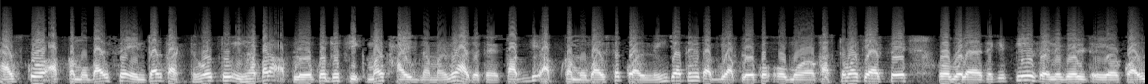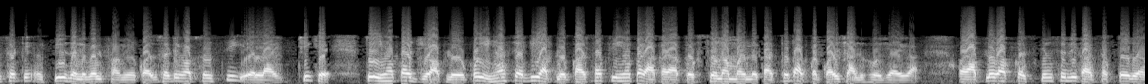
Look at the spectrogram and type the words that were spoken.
हैज़ को आपका मोबाइल से एंटर करते हो तो यहाँ पर आप लोगों को जो टिक मार्क हाइड नंबर में आ जाता है, तब भी आपका मोबाइल से कॉल नहीं जाते हैं, तब भी आप लोगों को कस्टमर केयर से वो बोला जाता है कि please enable your call setting please enable from your call setting option C L I ठीक है? तो यहाँ पर जो आप लोगों को, यहाँ से अभी आप लोग कर सकते यहाँ पर आकर आप लोग सो नंबर में करते हो तो आपका कॉल चालू हो जाएगा। और आप लोग आपका स्क्रीन से भी कर सकते हो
